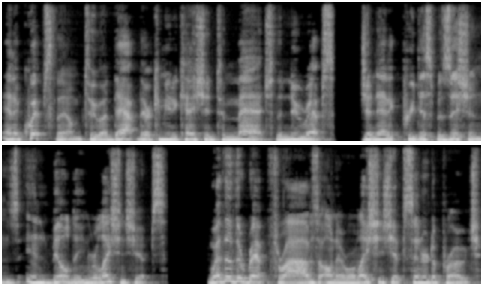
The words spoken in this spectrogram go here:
and equips them to adapt their communication to match the new rep's genetic predispositions in building relationships. Whether the rep thrives on a relationship centered approach,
